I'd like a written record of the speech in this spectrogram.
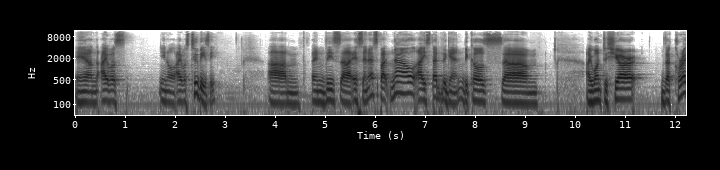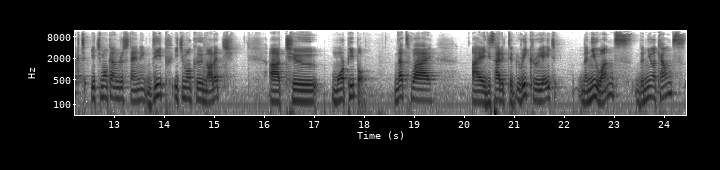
and I was, you know, I was too busy um, in this uh, SNS. But now I started again because um, I want to share the correct Ichimoku understanding, deep Ichimoku knowledge uh, to more people. That's why I decided to recreate the new ones, the new accounts.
